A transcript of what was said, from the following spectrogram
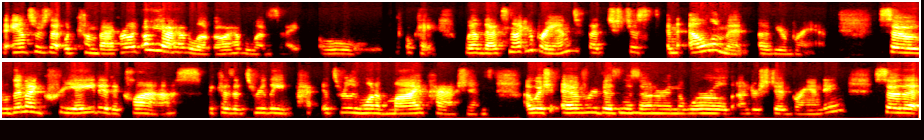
the answers that would come back are like oh yeah i have a logo i have a website. Oh okay. Well that's not your brand that's just an element of your brand so then i created a class because it's really it's really one of my passions. I wish every business owner in the world understood branding so that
